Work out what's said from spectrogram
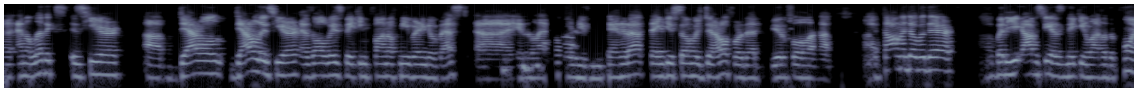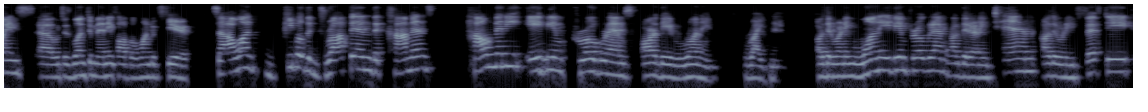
uh, Analytics, is here. Uh, Daryl, Daryl is here as always, making fun of me wearing a vest uh, in Atlanta. He's in Canada. Thank you so much, Daryl, for that beautiful uh, uh, comment over there. Uh, but he obviously is making a lot of the points, uh, which is one to many, followed by one to few. So I want people to drop in the comments how many ABM programs are they running right now? Are they running one ABM program? Are they running 10? Are they running 50?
